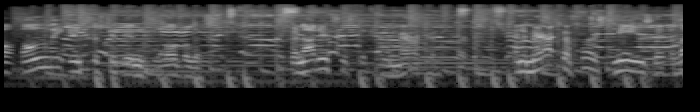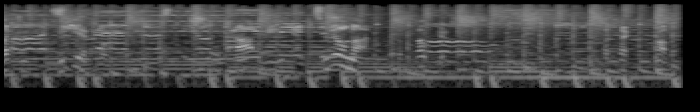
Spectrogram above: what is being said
only interested in globalism. They're not interested in america first. And america first means that electric vehicles will not be and will not be the focus of tech problem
